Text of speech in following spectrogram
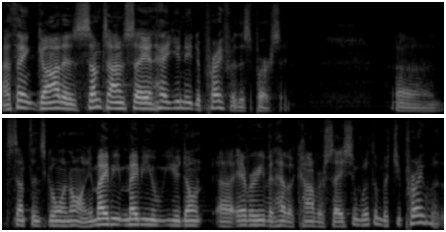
I think God is sometimes saying, hey, you need to pray for this person. Uh, something's going on. Maybe, maybe you, you don't uh, ever even have a conversation with them, but you pray with,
